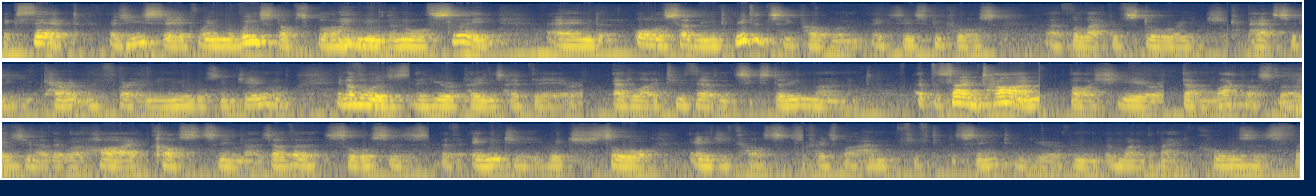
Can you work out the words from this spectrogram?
Except, as you said, when the wind stops blowing in the North Sea, and all of a sudden the intermittency problem exists because of the lack of storage capacity currently for our renewables in general. In other words, the Europeans had their Adelaide 2016 moment. At the same time, by sheer dumb luck, I suppose, you know, there were high costs in those other sources of energy, which saw energy costs increase by 150% in Europe and, and one of the main causes for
